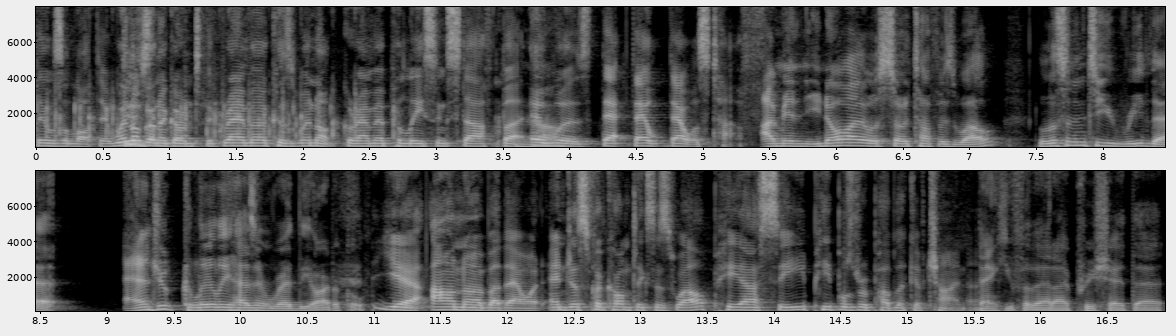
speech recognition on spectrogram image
there was a lot there. We're There's- not going to go into the grammar because we're not grammar policing stuff, but it was that that that was tough. I mean, you know why it was so tough as well? Listening to you read that, Andrew clearly hasn't read the article. yeah, I don't know about that one. And just for context as well, PRC, People's Republic of China. Thank you for that. I appreciate that.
